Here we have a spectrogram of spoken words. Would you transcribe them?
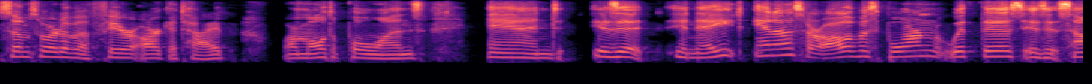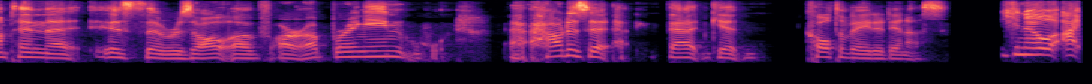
some sort of a fear archetype or multiple ones. And is it innate in us? Are all of us born with this? Is it something that is the result of our upbringing? How does it that get cultivated in us? You know, I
